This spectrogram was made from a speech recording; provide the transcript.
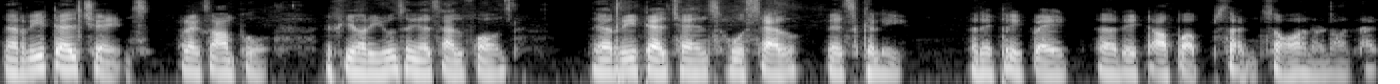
The retail chains for example if you are using a cell phone there are retail chains who sell basically the prepaid uh, the top ups and so on and all that.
